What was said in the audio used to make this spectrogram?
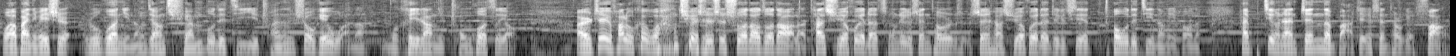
我要拜你为师，如果你能将全部的技艺传授给我呢，我可以让你重获自由。而这个法鲁克国王 确实是说到做到了，他学会了从这个神偷身上学会了这些偷的技能以后呢，还竟然真的把这个神偷给放了。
